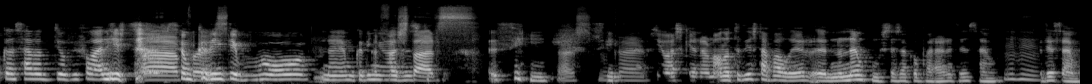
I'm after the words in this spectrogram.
cansada de te ouvir falar nisto. Ah, é um pois. bocadinho tipo, vou, não é? Um bocadinho afastar-se. Sim, acho, sim. Okay. Eu acho que é normal. No outro dia estava a ler, eh, não que me esteja a comparar, atenção, uhum. atenção,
